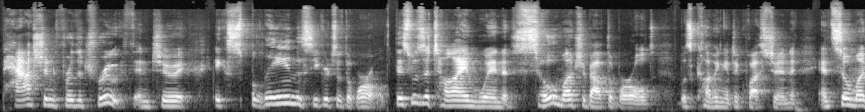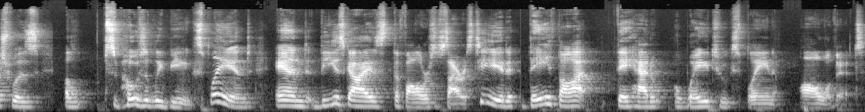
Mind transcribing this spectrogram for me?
passion for the truth and to explain the secrets of the world. This was a time when so much about the world was coming into question and so much was Uh, supposedly being explained. And these guys, the followers of Cyrus Teed, they thought they had a way to explain all of it.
